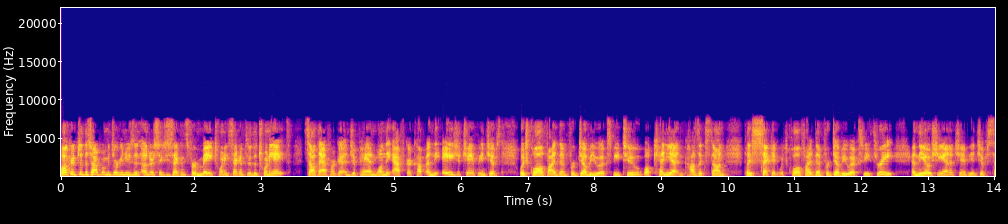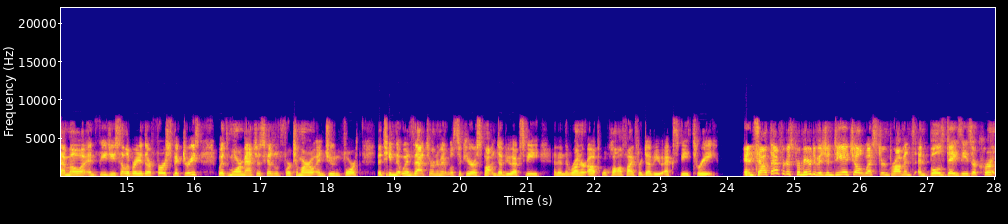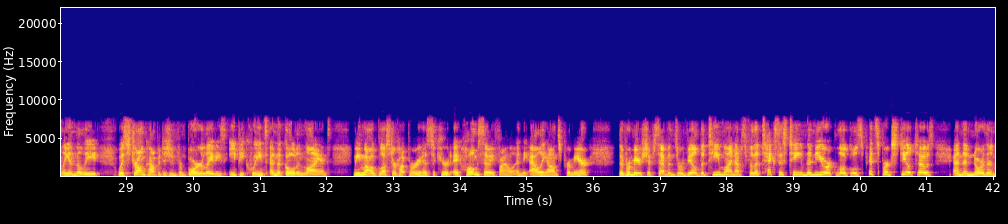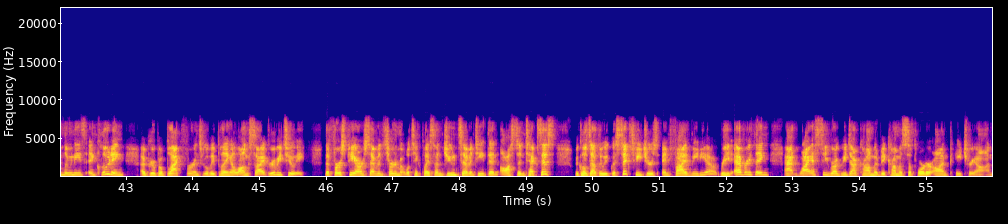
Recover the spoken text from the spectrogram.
Welcome to the top women's rugby news in under 60 seconds for May 22nd through the 28th. South Africa and Japan won the Africa Cup and the Asia Championships, which qualified them for WXV2, while Kenya and Kazakhstan placed second, which qualified them for WXV3. And the Oceania Championship, Samoa and Fiji celebrated their first victories with more matches scheduled for tomorrow and June 4th. The team that wins that tournament will secure a spot in WXV, and then the runner up will qualify for WXV3. In South Africa's Premier Division, DHL Western Province and Bulls Daisies are currently in the lead with strong competition from Border Ladies, EP Queens, and the Golden Lions. Meanwhile, Gloucester Hartpury has secured a home semifinal in the Allianz Premier. The Premiership Sevens revealed the team lineups for the Texas team, the New York Locals, Pittsburgh Steeltoes, and the Northern Loonies, including a group of Black Ferns who will be playing alongside Ruby Tui. The first PR Sevens tournament will take place on June 17th in Austin, Texas. We close out the week with six features and five media. Read everything at yscrugby.com and become a supporter on Patreon.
